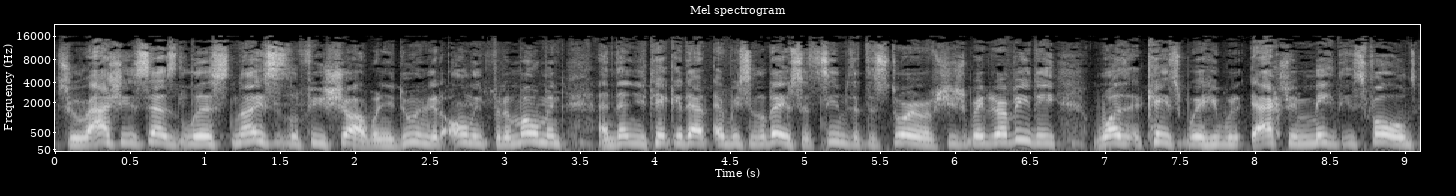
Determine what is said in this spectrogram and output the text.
So Rashi says, List nice is Lafisha, when you're doing it only for the moment and then you take it down every single day. So it seems that the story of Shisha Breder Ravidi was a case where he would actually make these folds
